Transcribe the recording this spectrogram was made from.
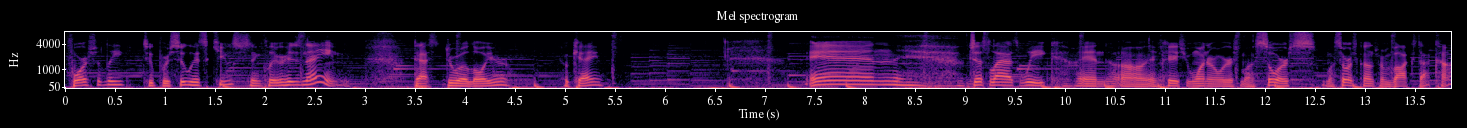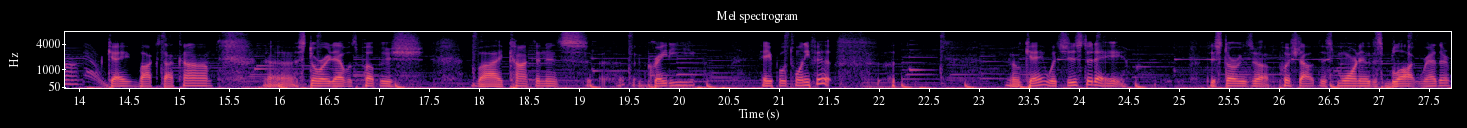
forcefully to pursue his accusers and clear his name. That's through a lawyer. Okay. And just last week, and uh, in case you're wondering where's my source, my source comes from Vox.com. Okay, Vox.com, uh, a story that was published by Constance Grady April 25th. Okay, which is today. This story is uh, pushed out this morning, this blog rather.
